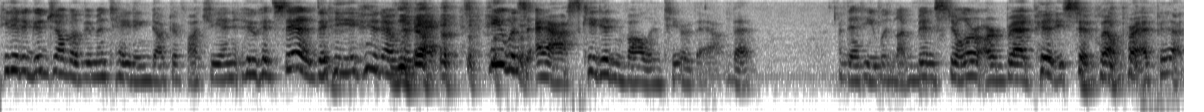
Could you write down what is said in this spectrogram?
he did a good job of imitating Dr. Fauci, and who had said that he, you know, would yeah. a, he was asked, he didn't volunteer that, but that he would like Ben Stiller or Brad Pitt. He said, well, Brad Pitt.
